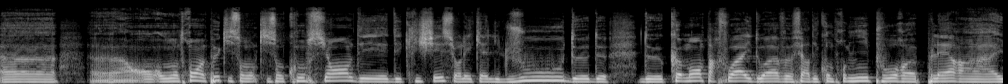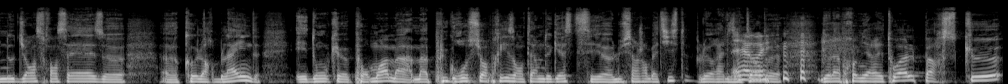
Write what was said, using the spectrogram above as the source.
euh, euh, en, en, montrant un peu qu'ils sont, qu'ils sont conscients des, des, clichés sur lesquels ils jouent, de, de, de, comment parfois ils doivent faire des compromis pour plaire à une audience française euh, colorblind. Et donc, pour moi, ma, ma plus grosse surprise en termes de guest, c'est Lucien Jean-Baptiste, le réalisateur ah de, de, La Première Étoile, parce que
